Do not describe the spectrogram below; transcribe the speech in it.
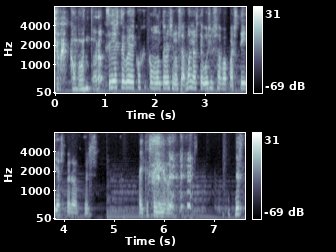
coge como un toro. Sí, este güey coge como un toro sin usar... Bueno, este güey sí usaba pastillas, pero pues hay que seguirle. Entonces,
